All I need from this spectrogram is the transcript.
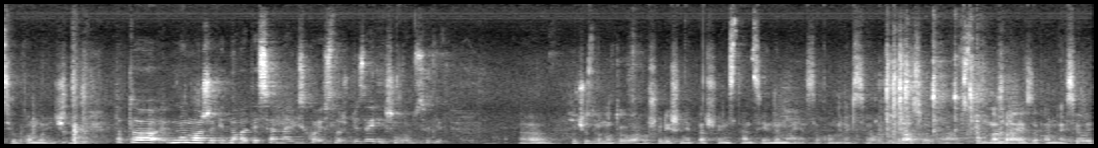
цілком логічним. Тобто не може відновитися на військовій службі за рішенням судів. Е, Хочу звернути увагу, що рішення першої інстанції не має законної сили відразу, а набирає законної сили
